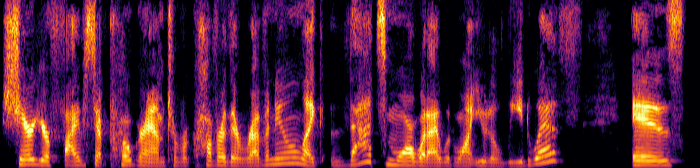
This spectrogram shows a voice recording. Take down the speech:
share your five step program to recover their revenue, like that's more what I would want you to lead with is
